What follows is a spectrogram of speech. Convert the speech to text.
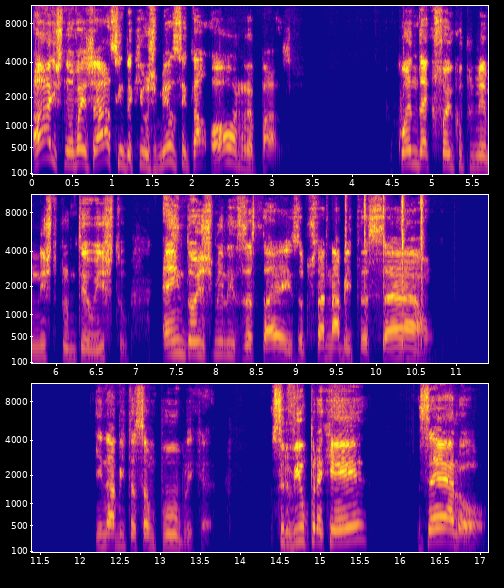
Ah, isto não vem já assim daqui uns meses e tal. Oh, rapaz. Quando é que foi que o Primeiro-Ministro prometeu isto? Em 2016, apostar na habitação e na habitação pública. Serviu para quê? Zero.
